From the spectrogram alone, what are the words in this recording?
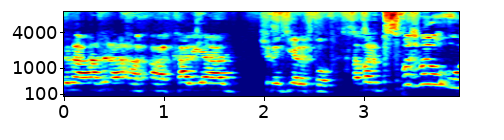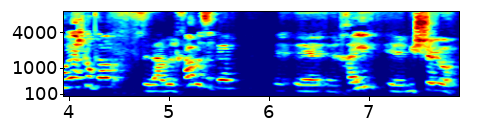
ומהקהל יעד שמגיע לפה, אבל בסופו של דבר הוא, יש לו גם, למרחב הזה גם אה, אה, חיים אה, משלו.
